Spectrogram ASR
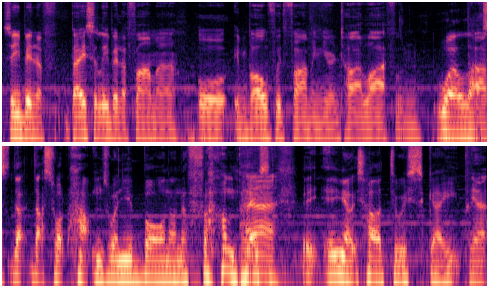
So you've been a, basically been a farmer or involved with farming your entire life and Well, that's, that, that's what happens when you're born on a farm base. Yeah. It- you know, it's hard to escape. yeah.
